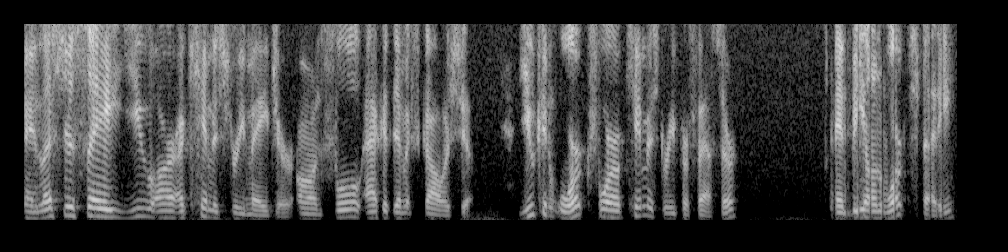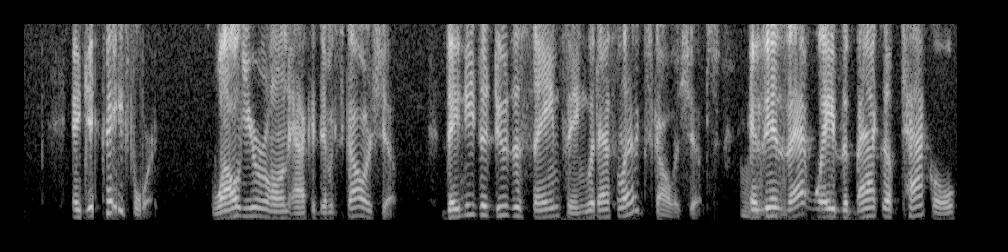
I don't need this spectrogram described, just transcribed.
and let's just say you are a chemistry major on full academic scholarship. You can work for a chemistry professor and be on work study and get paid for it while you're on academic scholarship. They need to do the same thing with athletic scholarships. Mm-hmm. And then that way the backup tackle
